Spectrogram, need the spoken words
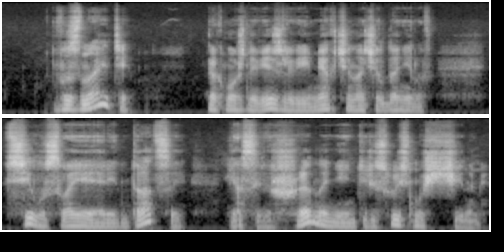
— Вы знаете, — как можно вежливее и мягче начал Данилов, — в силу своей ориентации я совершенно не интересуюсь мужчинами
